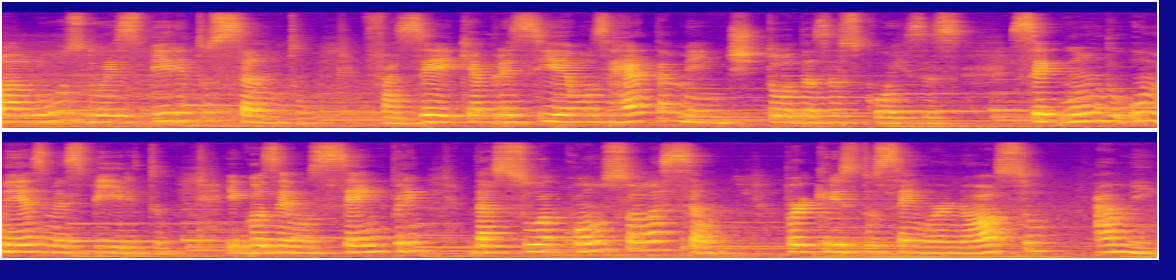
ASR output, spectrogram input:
a luz do Espírito Santo, fazei que apreciemos retamente todas as coisas, segundo o mesmo Espírito, e gozemos sempre da sua consolação. Por Cristo Senhor nosso. Amém.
